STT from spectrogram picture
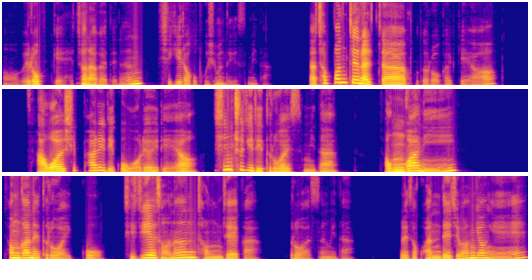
어, 외롭게 헤쳐나가야 되는 시기라고 보시면 되겠습니다. 자, 첫 번째 날짜 보도록 할게요. 4월 18일이고 월요일이에요. 신축일이 들어와 있습니다. 정관이 천간에 들어와 있고 지지에서는 정제가 들어왔습니다. 그래서 관대지 환경에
